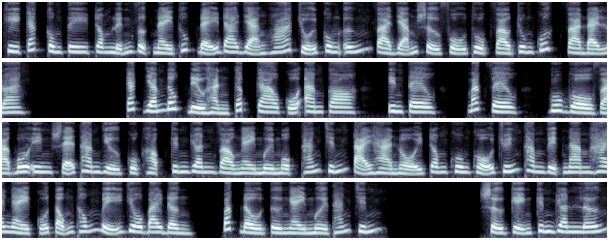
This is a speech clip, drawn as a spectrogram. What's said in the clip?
khi các công ty trong lĩnh vực này thúc đẩy đa dạng hóa chuỗi cung ứng và giảm sự phụ thuộc vào Trung Quốc và Đài Loan. Các giám đốc điều hành cấp cao của Amcor, Intel, Marvell, Google và Boeing sẽ tham dự cuộc họp kinh doanh vào ngày 11 tháng 9 tại Hà Nội trong khuôn khổ chuyến thăm Việt Nam 2 ngày của Tổng thống Mỹ Joe Biden, bắt đầu từ ngày 10 tháng 9. Sự kiện kinh doanh lớn,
